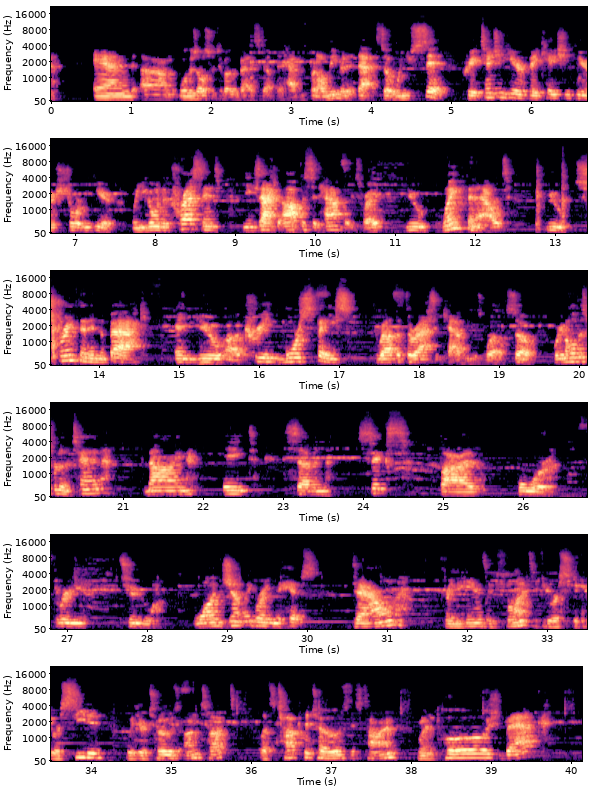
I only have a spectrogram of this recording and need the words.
and um, well, there's all sorts of other bad stuff that happens, but I'll leave it at that. So when you sit, create tension here, vacation here, shorten here. When you go into crescent, the exact opposite happens, right? You lengthen out, you strengthen in the back, and you uh, create more space throughout the thoracic cavity as well. So we're gonna hold this for another 10, 9, 8, 7, 6, 5, 4, 3, 2, 1. Gently bring the hips down. Bring the hands in front. If you are if you are seated with your toes untucked, let's tuck the toes this time. We're to push back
